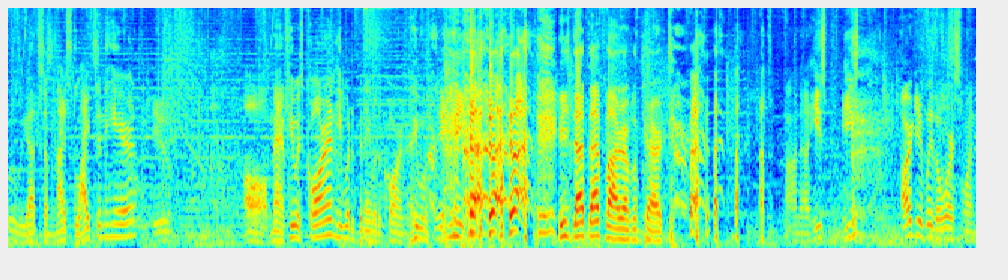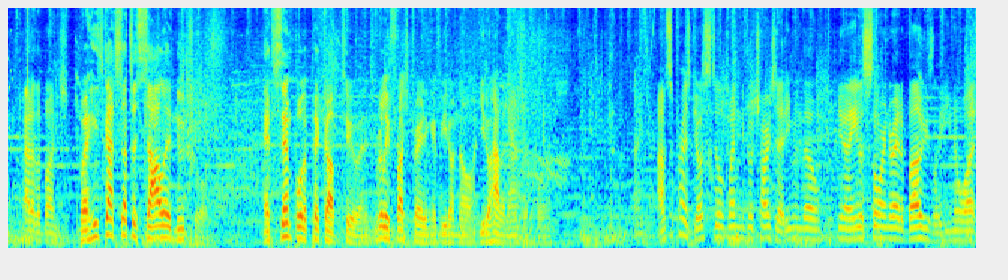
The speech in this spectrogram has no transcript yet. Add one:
Ooh, we got some nice lights in here. We do. Oh man, if he was Corrin, he would have been able to Corrin. He He's not that Fire Emblem character. Oh no, he's he's arguably the worst one out of the bunch. but he's got such a solid neutral. It's simple to pick up too, and it's really frustrating if you don't know you don't have an answer for it. I'm surprised Ghost still went to go charge that, even though you know he was soaring right above. He's like, you know what,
